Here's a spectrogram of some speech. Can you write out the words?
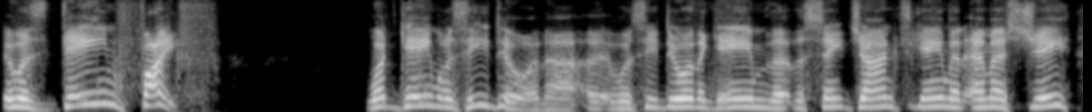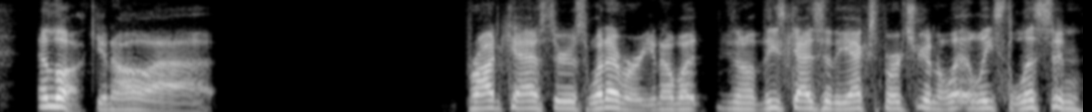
it was Dane Fife. What game was he doing? Uh, uh was he doing the game, the, the St. John's game at MSG? And look, you know, uh, broadcasters, whatever, you know, but you know, these guys are the experts. You're going to at least listen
